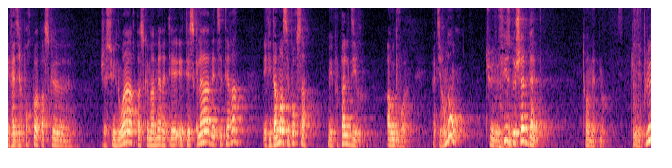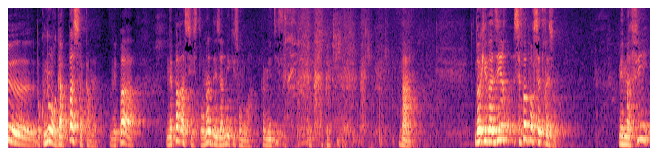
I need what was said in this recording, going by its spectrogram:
Il va dire pourquoi? Parce que je suis noir, parce que ma mère était, esclave, etc. Évidemment, c'est pour ça. Mais il ne peut pas le dire à haute voix. Il va dire non, tu es le fils de Shaddad, toi maintenant. Tu n'es plus. Euh, donc nous, on ne regarde pas ça quand même. On n'est pas, pas raciste. On a des amis qui sont noirs, comme ils disent. non. Donc il va dire c'est pas pour cette raison. Mais ma fille,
